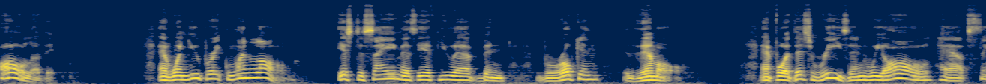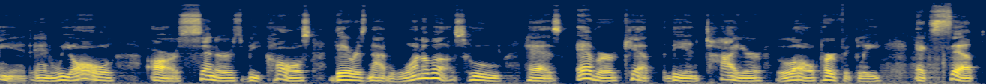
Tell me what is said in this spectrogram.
all of it. And when you break one law, it's the same as if you have been broken them all. And for this reason, we all have sinned and we all are sinners because there is not one of us who has ever kept the entire law perfectly except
